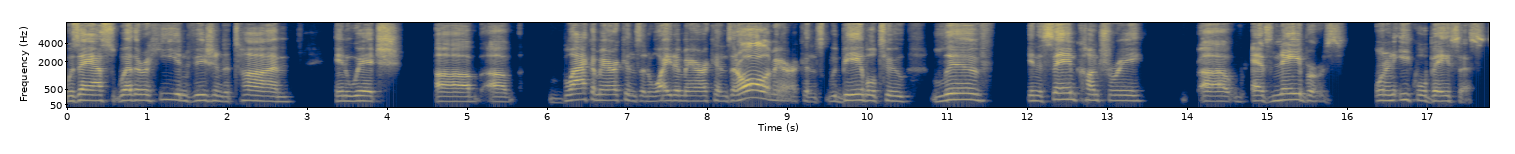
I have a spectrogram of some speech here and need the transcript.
was asked whether he envisioned a time in which uh, uh, Black Americans and white Americans and all Americans would be able to live in the same country uh, as neighbors on an equal basis.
